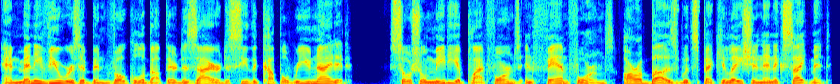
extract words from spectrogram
and many viewers have been vocal about their desire to see the couple reunited. Social media platforms and fan forums are abuzz with speculation and excitement,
